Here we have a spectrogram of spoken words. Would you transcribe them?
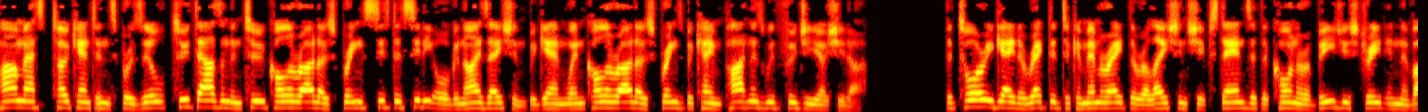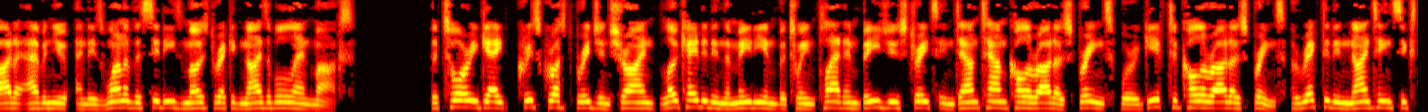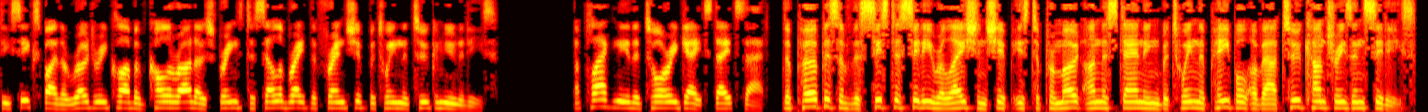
Palmas, Tocantins, Brazil 2002 Colorado Springs Sister City organization began when Colorado Springs became partners with Fujiyoshida. The Torii Gate erected to commemorate the relationship stands at the corner of Bijou Street and Nevada Avenue, and is one of the city's most recognizable landmarks. The Torii Gate, crisscrossed bridge and shrine, located in the median between Platte and Bijou Streets in downtown Colorado Springs, were a gift to Colorado Springs, erected in 1966 by the Rotary Club of Colorado Springs to celebrate the friendship between the two communities. A plaque near the Torii Gate states that, "...the purpose of the sister-city relationship is to promote understanding between the people of our two countries and cities."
